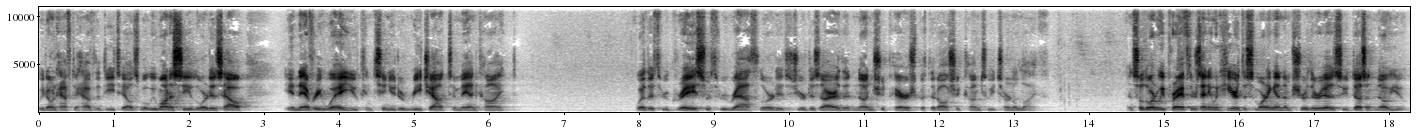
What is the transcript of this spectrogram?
We don't have to have the details. What we want to see, Lord, is how in every way you continue to reach out to mankind. Whether through grace or through wrath, Lord, it is your desire that none should perish, but that all should come to eternal life. And so, Lord, we pray if there's anyone here this morning, and I'm sure there is, who doesn't know you,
